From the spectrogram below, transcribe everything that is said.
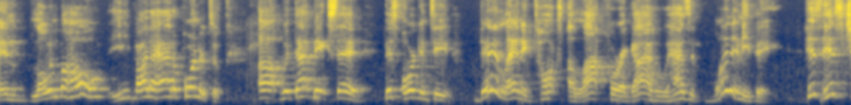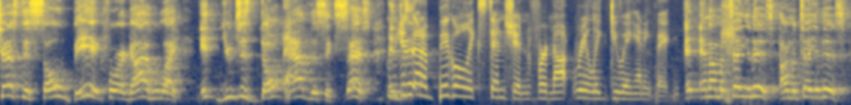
And lo and behold, he might have had a point or two. Uh, with that being said, this Oregon team, Dan Lanning talks a lot for a guy who hasn't won anything. His his chest is so big for a guy who like it you just don't have the success. You just then, got a big old extension for not really doing anything. And, and I'm gonna tell you this. I'm gonna tell you this.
